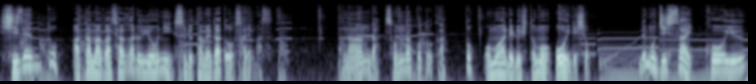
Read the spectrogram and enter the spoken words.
自然と頭が下がるようにするためだとされます。なんだ、そんなことか、と思われる人も多いでしょう。でも実際、こういう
